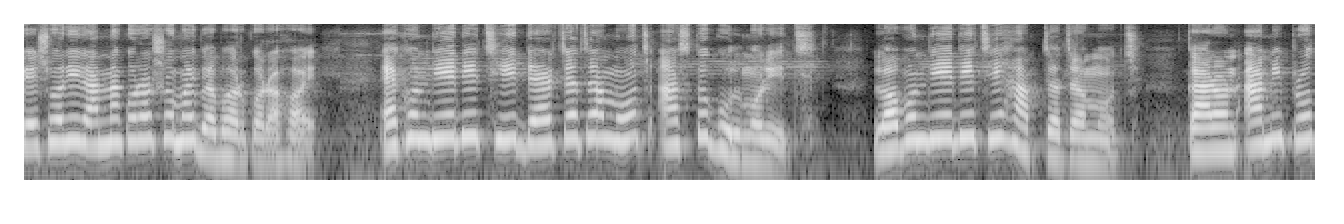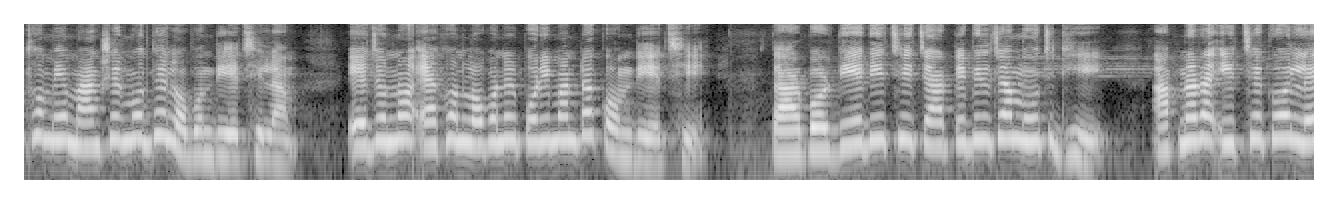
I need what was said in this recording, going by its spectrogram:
পেশোয়ারি রান্না করার সময় ব্যবহার করা হয়। এখন দিয়ে দিচ্ছি দেড় চা চামচ আস্ত গুলমরিচ। লবণ দিয়ে দিচ্ছি হাফ চা চামচ। কারণ আমি প্রথমে মাংসের মধ্যে লবণ দিয়েছিলাম। এজন্য এখন লবণের পরিমাণটা কম দিয়েছি। তারপর দিয়ে দিচ্ছি চার টেবিল চামচ ঘি। আপনারা ইচ্ছে করলে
